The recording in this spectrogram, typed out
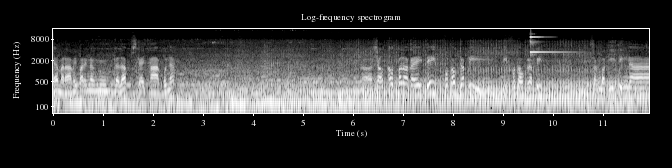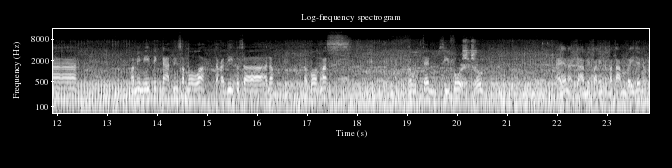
Ayan, marami pa rin ng lalaps kahit hapon na. Ah, shout out pala kay Dave Photography. Dave Photography. Isang magiting na mamimitik natin sa MOA tsaka dito sa ano Nabotas Road 10 C4 Road. Ayan ang dami pa rin tumatambay dyan oh.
